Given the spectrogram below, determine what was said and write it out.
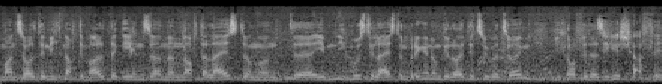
Man sollte nicht nach dem Alter gehen, sondern nach der Leistung. Und äh, eben, ich muss die Leistung bringen, um die Leute zu überzeugen. Ich hoffe, dass ich es schaffe.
